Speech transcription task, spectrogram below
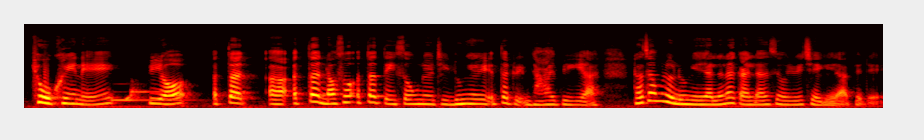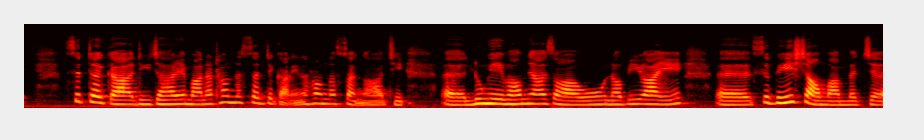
ဖြိုခွင်းတယ်ပြီးတော့ အသက်အာအသက်နောက်ဆုံးအသက်သိဆုံးတဲ့အထိလူငယ်တွေအသက်တွေအများကြီးပေးခဲ့ရတယ်။ဒါကြောင့်မလို့လူငယ်ရလက်နက်ကင်လန်းစင်ကိုရွေးချယ်ခဲ့တာဖြစ်တယ်။စစ်တပ်ကဒီကြားထဲမှာ2021ကနေ2025အထိအဲလူငယ်ပေါင်းများစွာကိုနောက်ပြီးရရင်အဲစစ်ဘေးရှောင်မှာမကြံ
